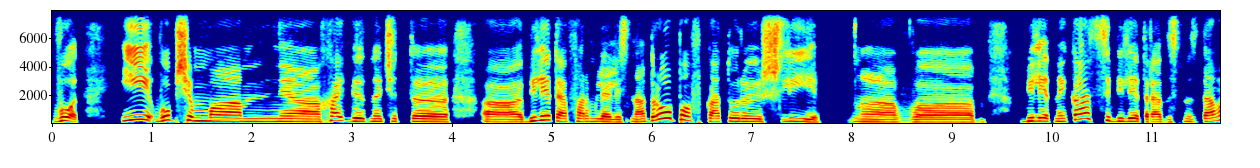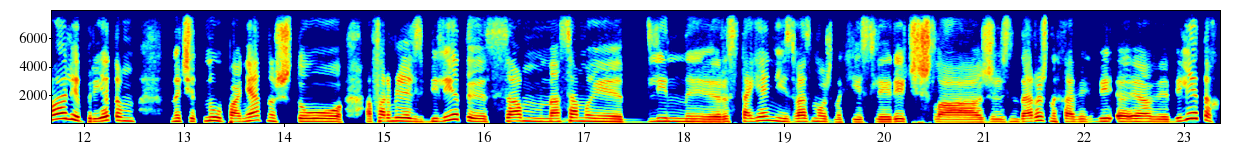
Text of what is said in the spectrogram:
Вот, и, в общем, э, значит, э, а, билеты оформлялись на дропов, которые шли а, в билетной кассы, билеты радостно сдавали, при этом, значит, ну, понятно, что оформлялись билеты сам, на самые длинные расстояния из возможных, если речь шла о железнодорожных э, авиабилетах.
